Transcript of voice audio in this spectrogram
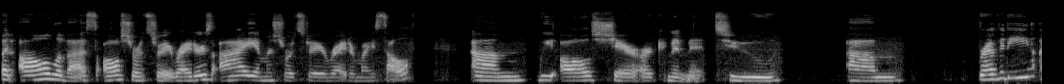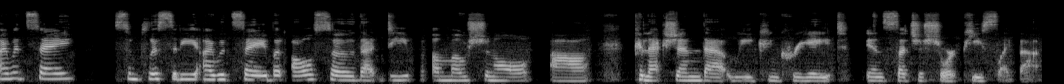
But all of us, all short story writers, I am a short story writer myself, um, we all share our commitment to um, brevity, I would say, simplicity, I would say, but also that deep emotional uh, connection that we can create in such a short piece like that.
